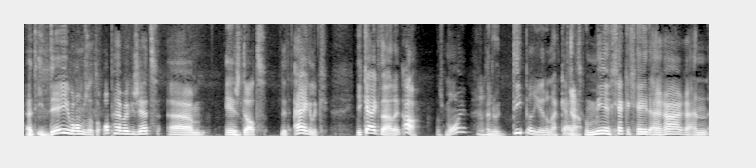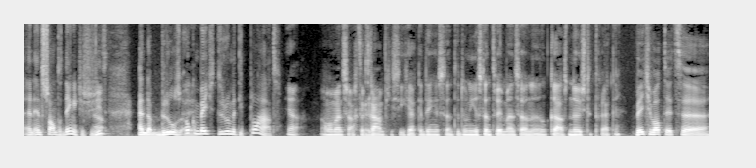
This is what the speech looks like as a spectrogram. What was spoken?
Het idee waarom ze dat erop hebben gezet, ehm, is dat dit eigenlijk... Je kijkt naar en denkt, ah, dat is mooi. En hoe dieper je ernaar kijkt, Mhm. Ja. hoe meer gekkigheden en rare en, en interessante dingetjes je Ja. ziet. En dat bedoelen ze ook een beetje te doen met die plaat. Ja, allemaal mensen achter raampjes die gekke dingen staan te doen. Hier staan twee mensen aan elkaars neus te trekken. Weet je wat, dit, eh,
